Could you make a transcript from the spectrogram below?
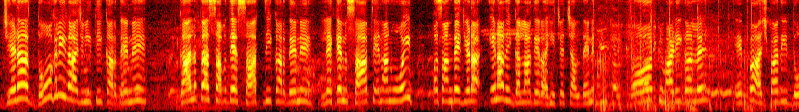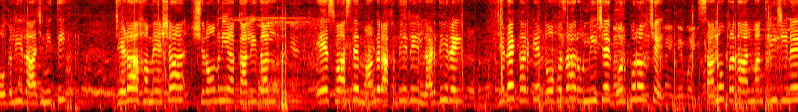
ਜਿਹੜਾ ਦੋਗਲੀ ਰਾਜਨੀਤੀ ਕਰਦੇ ਨੇ, ਗੱਲ ਤਾਂ ਸਭ ਦੇ ਸਾਥ ਦੀ ਕਰਦੇ ਨੇ, ਲੇਕਿਨ ਸਾਥ ਇਹਨਾਂ ਨੂੰ ਉਹੀ ਪਸੰਦ ਹੈ ਜਿਹੜਾ ਇਹਨਾਂ ਦੀ ਗੱਲਾਂ ਦੇ ਰਾਹੀਂ 'ਚ ਚੱਲਦੇ ਨੇ। ਬਹੁਤ ਮਾੜੀ ਗੱਲ ਹੈ, ਇਹ ਭਾਜਪਾ ਦੀ ਦੋਗਲੀ ਰਾਜਨੀਤੀ, ਜਿਹੜਾ ਹਮੇਸ਼ਾ ਸ਼੍ਰੋਮਣੀ ਅਕਾਲੀ ਦਲ ਇਸ ਵਾਸਤੇ ਮੰਗ ਰੱਖਦੀ ਰਹੀ, ਲੜਦੀ ਰਹੀ, ਜਿਹਦੇ ਕਰਕੇ 2019 ਚ, ਗੁਰਪੁਰਬ 'ਚ ਸਾਨੂੰ ਪ੍ਰਧਾਨ ਮੰਤਰੀ ਜੀ ਨੇ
